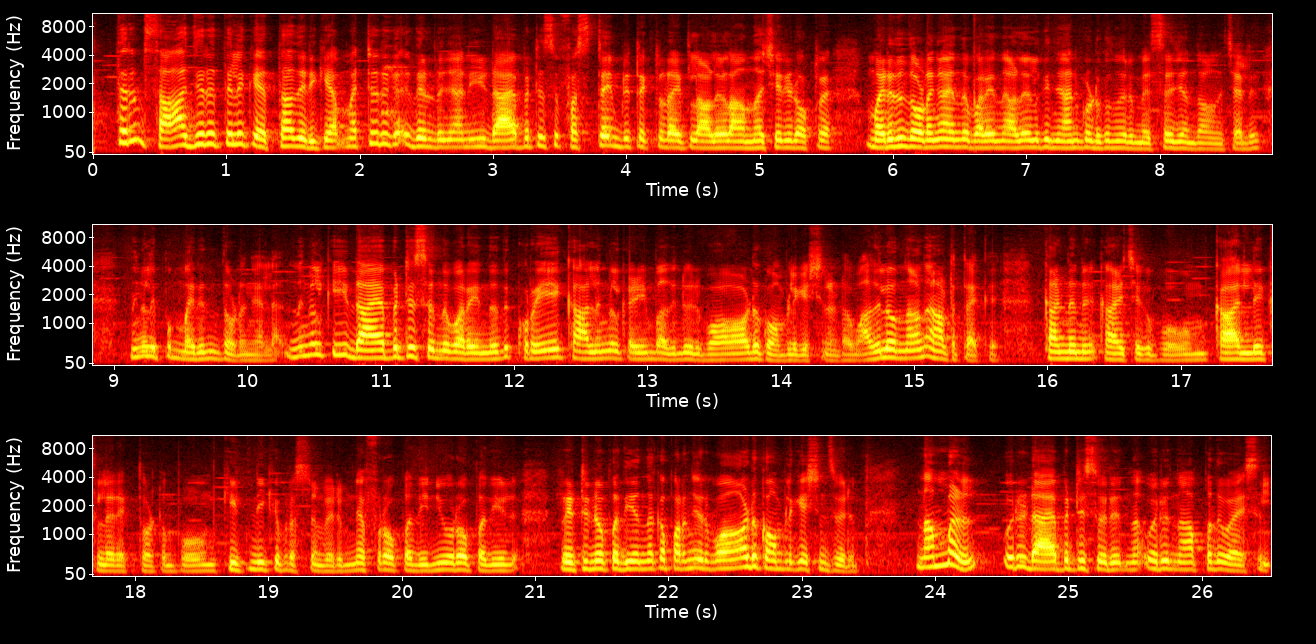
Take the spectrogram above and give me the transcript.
അത്തരം സാഹചര്യത്തിലേക്ക് എത്താതിരിക്കുക. മറ്റൊരു ഇതുണ്ട്. ഞാൻ ഈ ഡയബറ്റിസ് ഫസ്റ്റ് ടൈം ഡിറ്റക്റ്റഡ് ആയിട്ടുള്ള ആളുകൾ എന്നാൽ ശരി ഡോക്ടറെ മരുന്ന് തുടങ്ങുക എന്ന് പറയുന്ന ആളുകൾക്ക് ഞാൻ കൊടുക്കുന്ന ഒരു മെസ്സേജ് എന്താണെന്ന് വെച്ചാൽ നിങ്ങളിപ്പോൾ മരുന്ന് തുടങ്ങിയല്ല നിങ്ങൾക്ക് ഈ ഡയബറ്റിസ് എന്ന് പറയുന്നത് കുറേ കാലങ്ങൾ കഴിയുമ്പോൾ അതിന്റെ ഒരുപാട് കോംപ്ലിക്കേഷൻ ഉണ്ടാകും അതിലൊന്നാണ് ഹാർട്ട് അറ്റാക്ക് കണ്ണിന് കാഴ്ചക്ക് പോകും കാലിലേക്കുള്ള രക്തോട്ടം പോകും കിഡ്നിക്ക് പ്രശ്നം വരും നെഫ്രോപ്പതി ന്യൂറോപ്പതി റെറ്റിനോപ്പതി എന്നൊക്കെ പറഞ്ഞ് ഒരുപാട് കോംപ്ലിക്കേഷൻസ് വരും. നമ്മൾ ഒരു ഡയബറ്റിസ് ഒരു ഒരു നാൽപ്പത് വയസ്സിൽ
